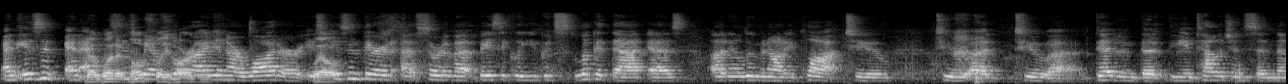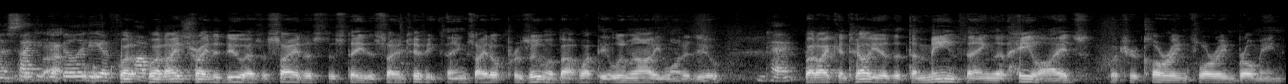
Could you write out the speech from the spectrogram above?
And isn't, and and since we have fluoride hardens- in our water, is, Well- isn't there a sort of a, basically you could look at that as an Illuminati plot to, to, uh, to uh, deaden the, the intelligence and the psychic ability of the What, what I try to do as a scientist to state the scientific things, I don't presume about what the Illuminati want to do. Okay, But I can tell you that the main thing that halides, which are chlorine, fluorine, bromine,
